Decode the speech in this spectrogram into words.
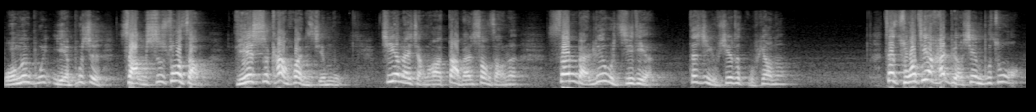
我们不也不是涨时说涨，跌时看坏的节目。今天来讲的话，大盘上涨了三百六十几点。但是有些的股票呢，在昨天还表现不错，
